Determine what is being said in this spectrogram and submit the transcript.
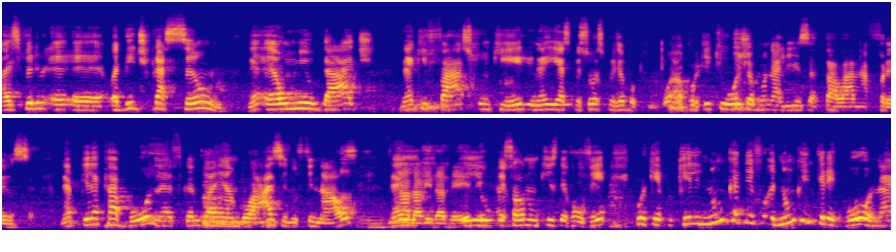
a, é- é a dedicação, né, é a humildade né, que faz com que ele, né, e as pessoas, por exemplo, ah, por que, que hoje a Mona Lisa está lá na França? Né, porque ele acabou né, ficando lá em Amboise no final, Sim, né, final vida dele. e o pessoal não quis devolver. Por quê? Porque ele nunca, devo- nunca entregou, né?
